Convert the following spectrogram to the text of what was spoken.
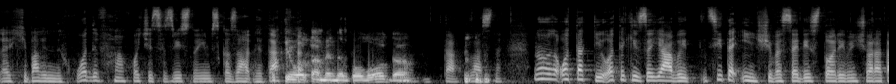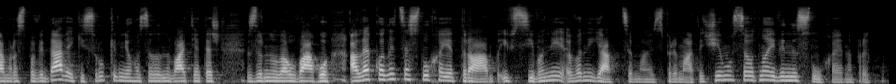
е, хіба він не ходив? Хочеться, звісно, їм сказати. Так Його там і не було, да. Ну, так, власне. Ну, от такі, от такі заяви, ці та інші веселі історії він вчора там розповідав, якісь руки в нього зеленуваті, я теж звернула увагу. Але коли це слухає Трамп і всі, вони, вони як це мають сприймати? Чи йому все одно і він не слухає, наприклад?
